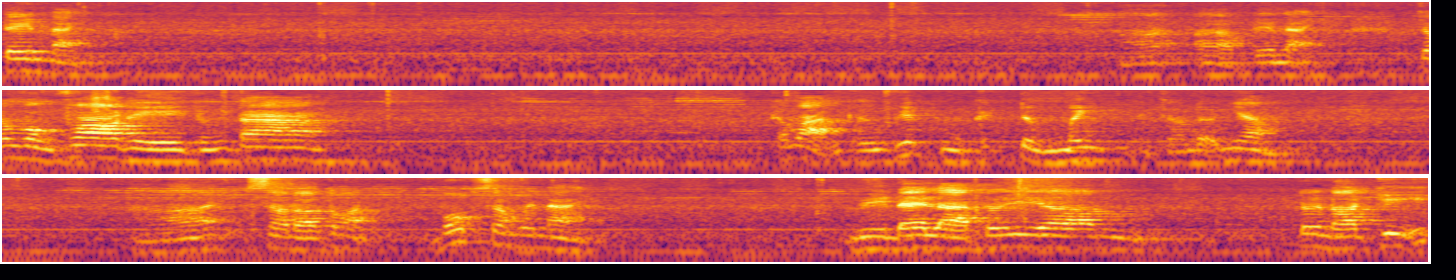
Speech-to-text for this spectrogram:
tên ảnh. À, tên ảnh trong vòng for thì chúng ta các bạn cứ viết một cách tường minh để cho đỡ nhầm. Đấy. sau đó các bạn bốt sang bên này. Vì đây là tôi um, tôi nói kỹ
